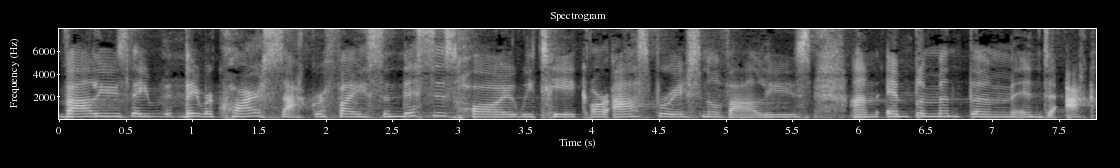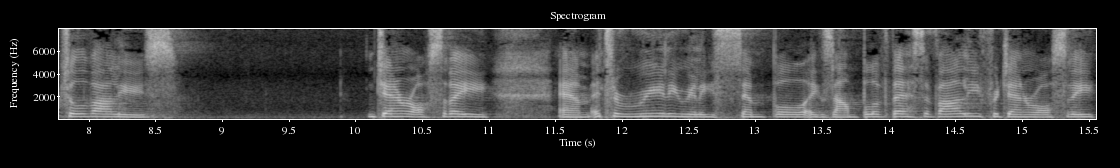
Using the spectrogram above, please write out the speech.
Values, they, they require sacrifice. And this is how we take our aspirational values and implement them into actual values. Generosity, um, it's a really, really simple example of this. A value for generosity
